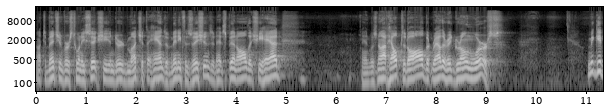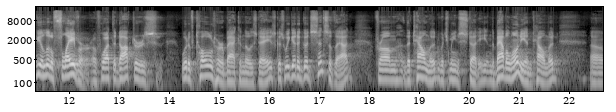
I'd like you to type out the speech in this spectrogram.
Not to mention, verse 26, she endured much at the hands of many physicians and had spent all that she had and was not helped at all, but rather had grown worse. Let me give you a little flavor of what the doctors would have told her back in those days, because we get a good sense of that from the Talmud, which means study, and the Babylonian Talmud, uh,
